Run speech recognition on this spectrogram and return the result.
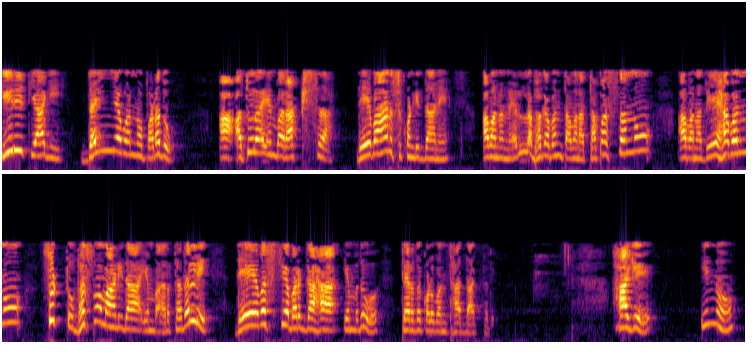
ಈ ರೀತಿಯಾಗಿ ದೈನ್ಯವನ್ನು ಪಡೆದು ಆ ಅತುಲ ಎಂಬ ರಾಕ್ಷಸ ದೇವಾನಿಸಿಕೊಂಡಿದ್ದಾನೆ. ಅವನನ್ನೆಲ್ಲ ಭಗವಂತ ಅವನ ತಪಸ್ಸನ್ನು ಅವನ ದೇಹವನ್ನು ಸುಟ್ಟು ಭಸ್ಮ ಮಾಡಿದ ಎಂಬ ಅರ್ಥದಲ್ಲಿ ದೇವಸ್ಯ ವರ್ಗ ಎಂಬುದು ತೆರೆದುಕೊಳ್ಳುವಂತಹದ್ದಾಗ್ತದೆ. ಹಾಗೆ ಇನ್ನು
